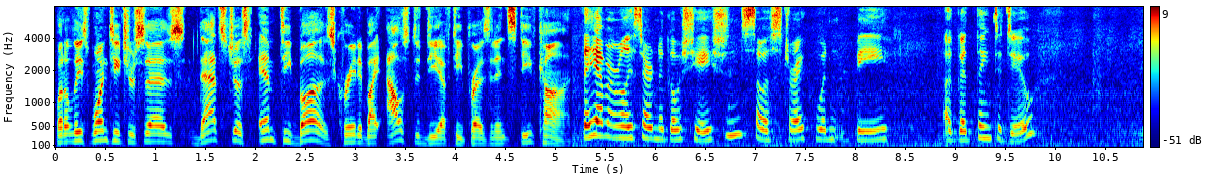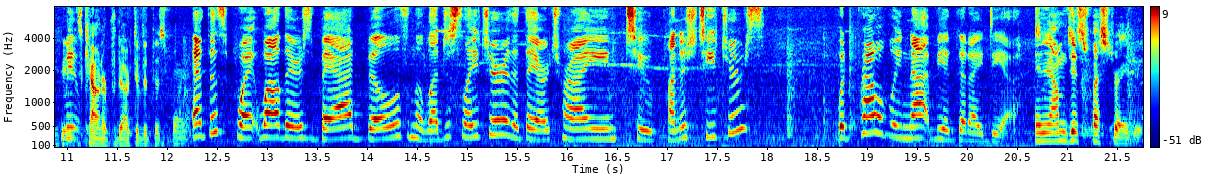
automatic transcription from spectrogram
But at least one teacher says that's just empty buzz created by ousted DFT President Steve Conn. They haven't really started negotiations, so a strike wouldn't be a good thing to do. You think it's counterproductive at this point? At this point, while there's bad bills in the legislature that they are trying to punish teachers, would probably not be a good idea. And I'm just frustrated.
